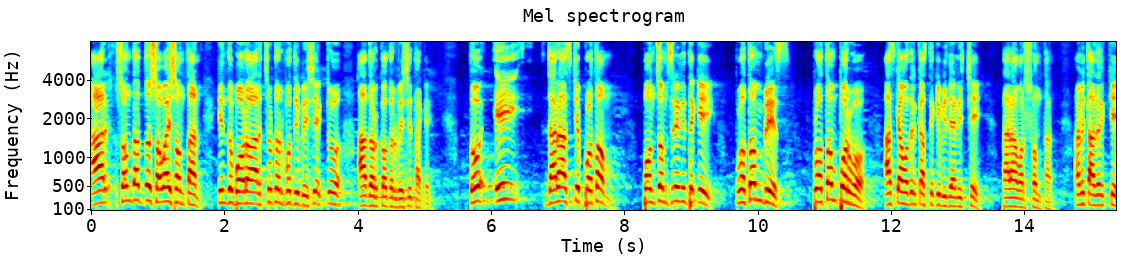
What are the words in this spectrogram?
আর সন্তান তো সবাই সন্তান, কিন্তু বড় আর ছোটোর প্রতি বেশি একটু আদর কদর বেশি থাকে। তো এই যারা আজকে প্রথম, পঞ্চম শ্রেণি থেকে প্রথম ব্রেস, প্রথম পর্ব আজকে আমাদের কাছ থেকে বিদায় নিচ্ছে তারা আমার সন্তান। আমি তাদেরকে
